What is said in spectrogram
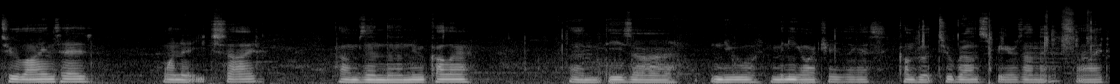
two lions head, one at each side comes in the new color. And these are new mini archers I guess. Comes with two brown spears on that side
